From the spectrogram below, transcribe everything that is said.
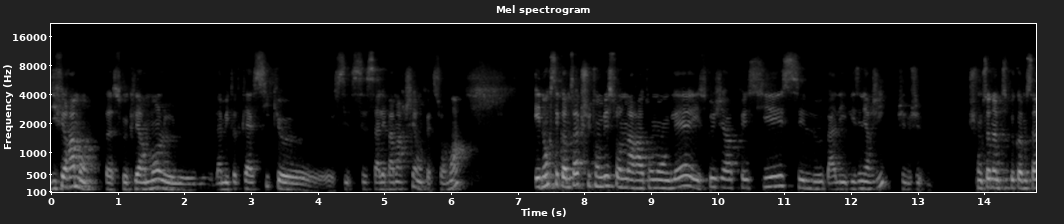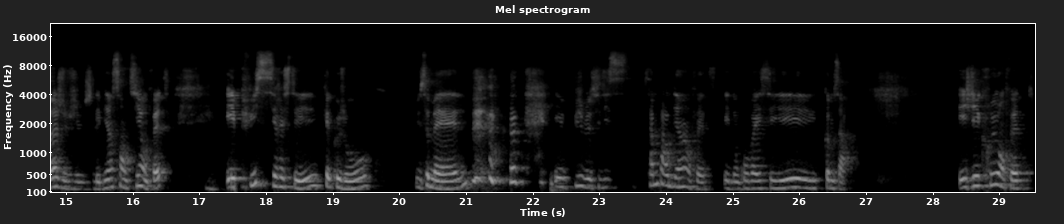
différemment, parce que clairement, le, la méthode classique, euh, ça n'allait pas marcher en fait sur moi. Et donc, c'est comme ça que je suis tombée sur le marathon anglais. Et ce que j'ai apprécié, c'est le, bah, les, énergies. Je, fonctionne un petit peu comme ça. Je, l'ai bien senti, en fait. Et puis, c'est resté quelques jours, une semaine. et puis, je me suis dit, ça me parle bien, en fait. Et donc, on va essayer comme ça. Et j'ai cru, en fait,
